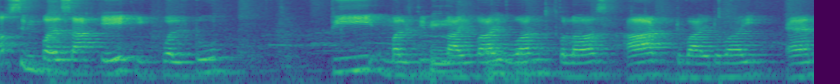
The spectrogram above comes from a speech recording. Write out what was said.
अब सिंपल सा A equal to P multiply by one plus R divide by N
